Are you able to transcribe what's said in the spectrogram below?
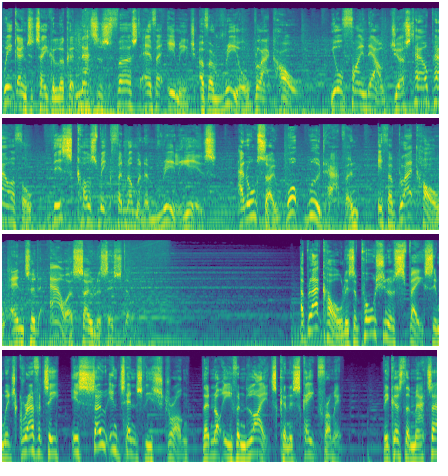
we're going to take a look at NASA's first ever image of a real black hole. You'll find out just how powerful this cosmic phenomenon really is, and also what would happen if a black hole entered our solar system. A black hole is a portion of space in which gravity is so intensely strong that not even light can escape from it. Because the matter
